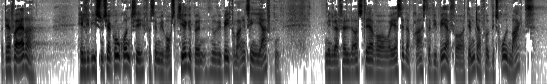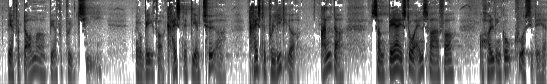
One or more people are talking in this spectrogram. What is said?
Og derfor er der heldigvis, synes jeg, god grund til, for eksempel i vores kirkebøn, nu har vi bedt for mange ting i aften, men i hvert fald også der, hvor, hvor jeg selv er præst, at vi beder for dem, der har fået betroet magt, beder for dommer, beder for politi, man kan bede for kristne direktører, kristne politikere, andre, som bærer et stort ansvar for at holde en god kurs i det her.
